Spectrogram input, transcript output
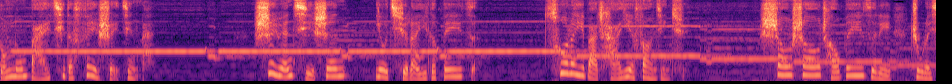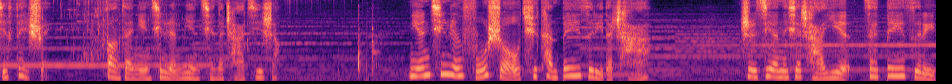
浓浓白气的沸水进来。世元起身，又取了一个杯子。搓了一把茶叶放进去，稍稍朝杯子里注了些沸水，放在年轻人面前的茶几上。年轻人扶手去看杯子里的茶，只见那些茶叶在杯子里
